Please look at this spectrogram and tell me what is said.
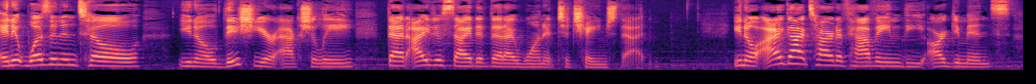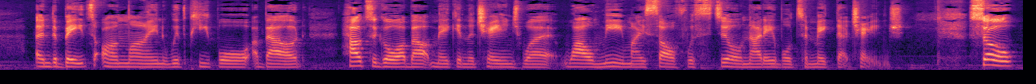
And it wasn't until, you know, this year actually that I decided that I wanted to change that. You know, I got tired of having the arguments and debates online with people about how to go about making the change while me myself was still not able to make that change. So,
